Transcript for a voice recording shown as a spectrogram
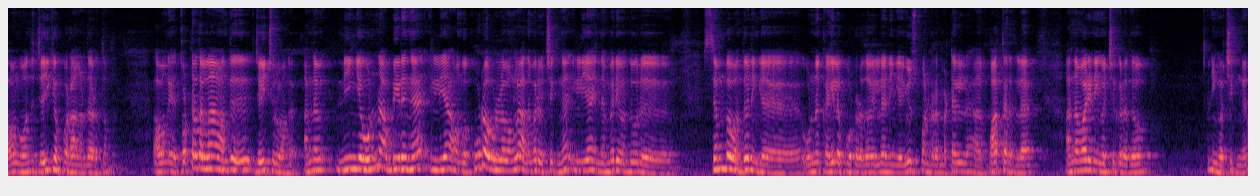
அவங்க வந்து ஜெயிக்க போகிறாங்கன்னு அர்த்தம். அவங்க தொட்டதெல்லாம் வந்து ஜெயிச்சிருவாங்க. அந்த நீங்கள் ஒன்று அப்படி இருங்க இல்லையா அவங்க கூட உள்ளவங்களும் அந்த மாதிரி வச்சுக்கோங்க. இல்லையா இந்த மாதிரி வந்து ஒரு செம்பை வந்து நீங்கள் ஒன்று கையில் போட்டுறதோ இல்லை நீங்கள் யூஸ் பண்ணுற மெட்டல் பாத்திரத்தில் அந்த மாதிரி நீங்கள் வச்சுக்கிறதோ நீங்கள் வச்சுக்கோங்க.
